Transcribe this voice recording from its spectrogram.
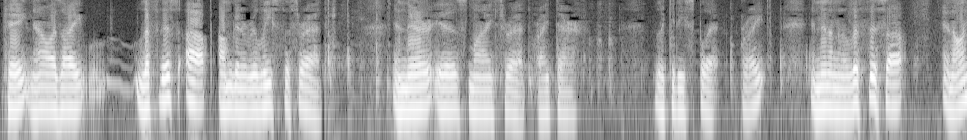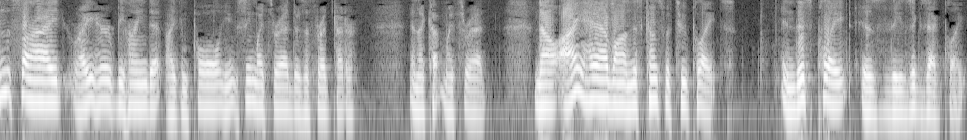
Okay, now as I lift this up, I'm going to release the thread. And there is my thread right there. Lickety split, right? And then I'm going to lift this up and on the side, right here behind it, I can pull. You can see my thread. There's a thread cutter. And I cut my thread. Now I have on, this comes with two plates. And this plate is the zigzag plate.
